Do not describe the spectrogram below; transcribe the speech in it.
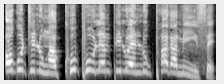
okuthi lungakhuphula empilweni lukuphakamise.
